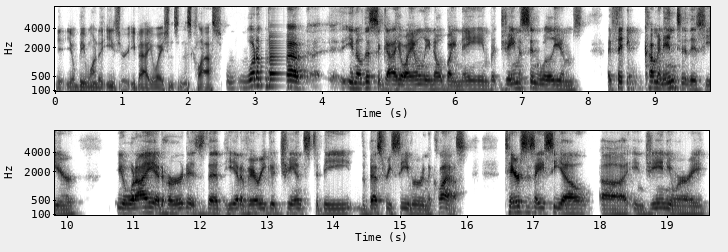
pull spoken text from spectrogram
you'll be one of the easier evaluations in this class. What about you know, this is a guy who I only know by name, but Jameson Williams, I think coming into this year, you know, what I had heard is that he had a very good chance to be the best receiver in the class tears his ACL uh, in January.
